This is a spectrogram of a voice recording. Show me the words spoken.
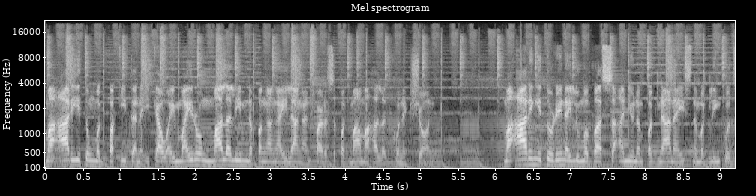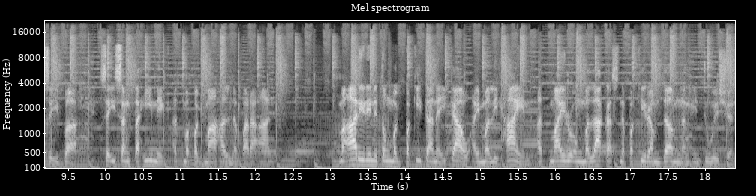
maaari itong magpakita na ikaw ay mayroong malalim na pangangailangan para sa pagmamahal at koneksyon. Maaring ito rin ay lumabas sa anyo ng pagnanais na maglingkod sa iba sa isang tahimik at mapagmahal na paraan. Maari rin itong magpakita na ikaw ay malikhain at mayroong malakas na pakiramdam ng intuition.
